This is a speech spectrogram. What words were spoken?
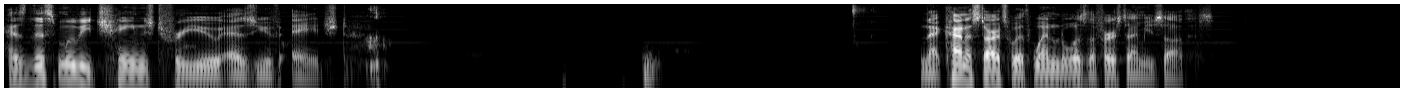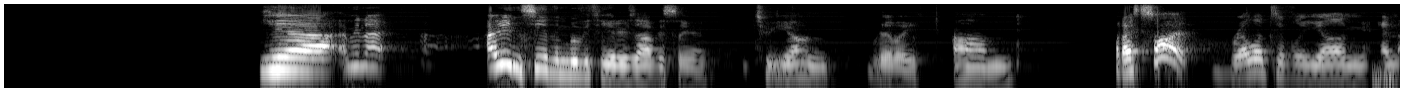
Has this movie changed for you as you've aged? And that kind of starts with when was the first time you saw this? Yeah, I mean, I I didn't see it in the movie theaters. Obviously, too young, really. Um, but I saw it relatively young, and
